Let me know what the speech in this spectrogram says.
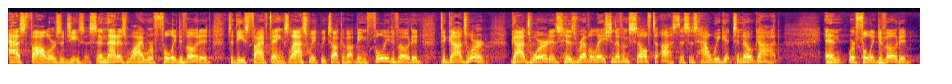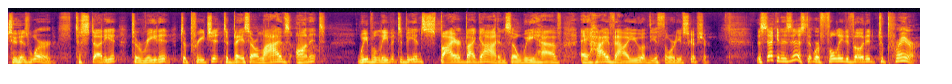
as followers of Jesus. And that is why we're fully devoted to these five things. Last week, we talked about being fully devoted to God's Word. God's Word is His revelation of Himself to us. This is how we get to know God and we're fully devoted to his word, to study it, to read it, to preach it, to base our lives on it. We believe it to be inspired by God. And so we have a high value of the authority of scripture. The second is this, that we're fully devoted to prayer.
